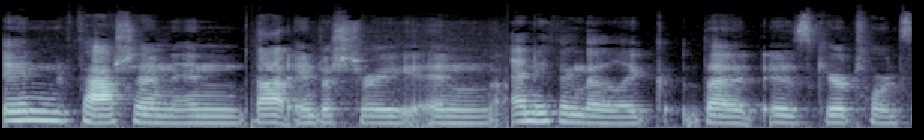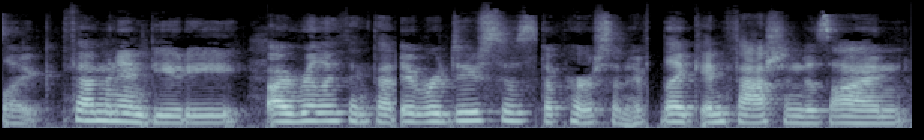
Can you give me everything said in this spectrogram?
in fashion, in that industry, in anything that like that is geared towards like feminine beauty, I really think that it reduces the person. If like in fashion design,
